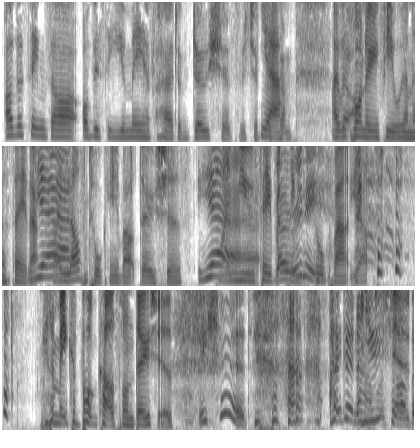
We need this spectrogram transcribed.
other things are obviously you may have heard of doshas, which have Yeah. become. I was so wondering if you were going to say that because I love talking about doshas. It's my new favourite Oh, thing really? to talk about. Yeah. going to make a podcast on doshas. We should. I don't know. you should.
